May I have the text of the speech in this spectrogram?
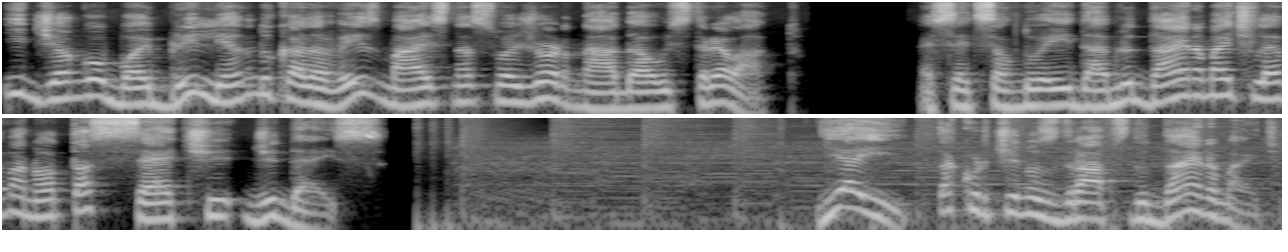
e Jungle Boy brilhando cada vez mais na sua jornada ao estrelato. Essa edição do AEW Dynamite leva a nota 7 de 10. E aí, tá curtindo os drops do Dynamite?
